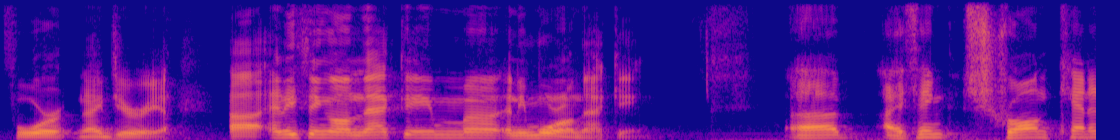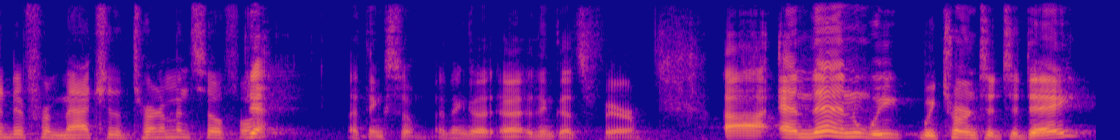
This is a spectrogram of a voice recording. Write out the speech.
for Nigeria. Uh, anything on that game? Uh, any more on that game? Uh, I think strong candidate for match of the tournament so far. Yeah, I think so. I think I think that's fair. Uh, and then we we turn to today,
